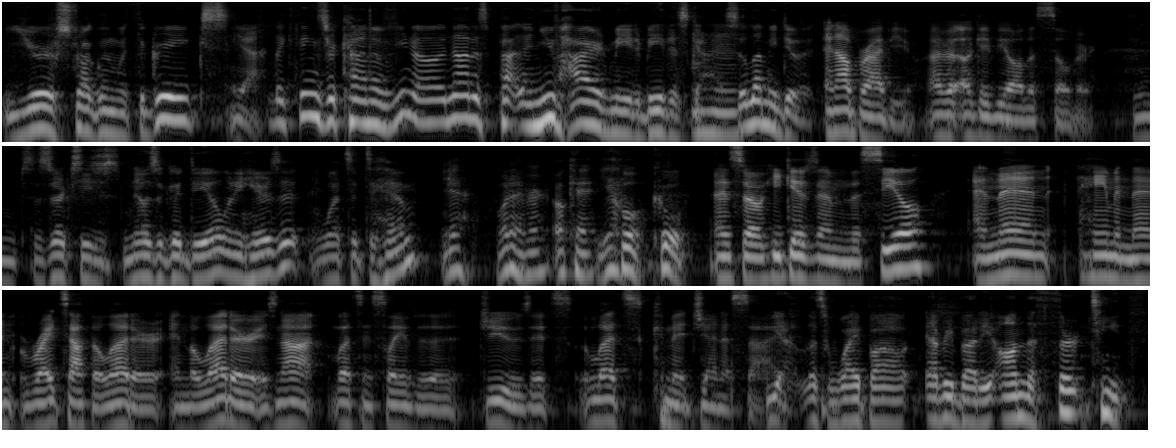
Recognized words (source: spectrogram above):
You're struggling with the Greeks. Yeah. like things are kind of you know not as and you've hired me to be this guy, Mm-hmm. so let me do it. and I'll bribe you. I'll, I'll give you all this silver. And so Xerxes knows a good deal when he hears it. What's it to him? Yeah, whatever. Okay, Yeah, cool. cool. And so he gives him the seal, and then Haman then writes out the letter, and the letter is not let's enslave the Jews. It's let's commit genocide. Yeah, let's wipe out everybody on the thirteenth,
